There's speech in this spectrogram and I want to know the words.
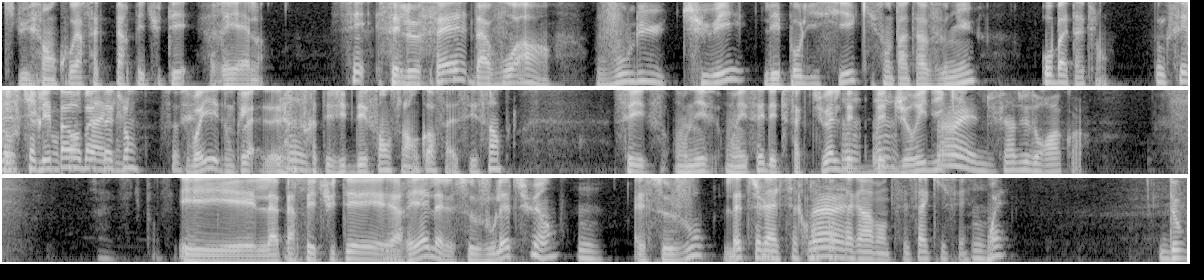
qui lui fait encourir cette perpétuité réelle. C'est le fait d'avoir voulu tuer les policiers qui sont intervenus au Bataclan. Donc c'est Sauf qu'il n'est pas au Bataclan. Vous voyez, donc la, mm. stratégie de défense, là encore, c'est assez simple. C'est, on, est, on essaie d'être factuel, d'être, mm, mm. juridique. Ah de faire du droit, quoi. Et la perpétuité réelle, elle se joue là-dessus. Hein. Elle se joue là-dessus. C'est la circonstance aggravante, c'est ça qui fait. Ouais. Donc,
